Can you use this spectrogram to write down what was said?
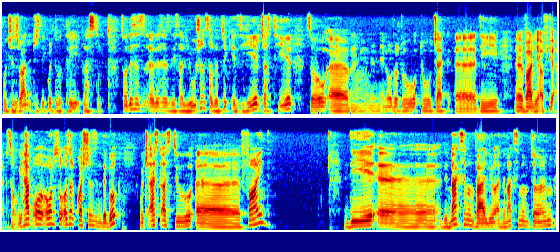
which is right which is equal to 3 plus 2 so this is uh, this is the solution. So the trick is here just here. So um, in, order to to check uh, the uh, value of um so we have all, also other questions in the book which ask us to uh, find the uh, the maximum value and the maximum term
